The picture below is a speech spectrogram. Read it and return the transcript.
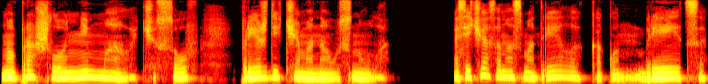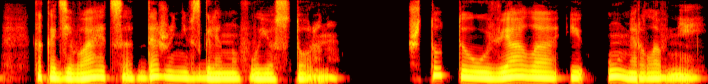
но прошло немало часов, прежде чем она уснула. А сейчас она смотрела, как он бреется, как одевается, даже не взглянув в ее сторону. Что-то увяло и умерло в ней.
